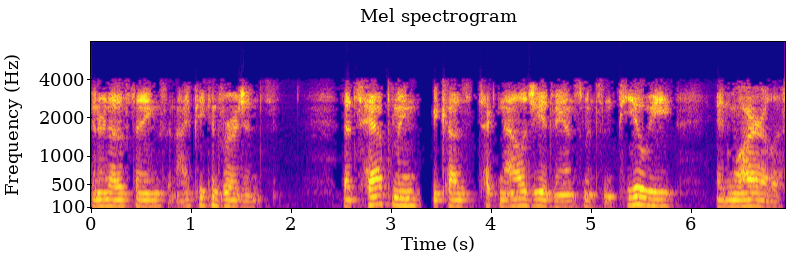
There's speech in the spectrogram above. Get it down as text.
Internet of Things, and IP convergence that's happening because technology advancements in PoE and wireless.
